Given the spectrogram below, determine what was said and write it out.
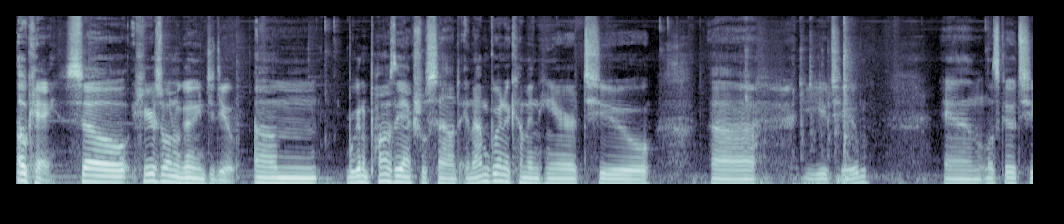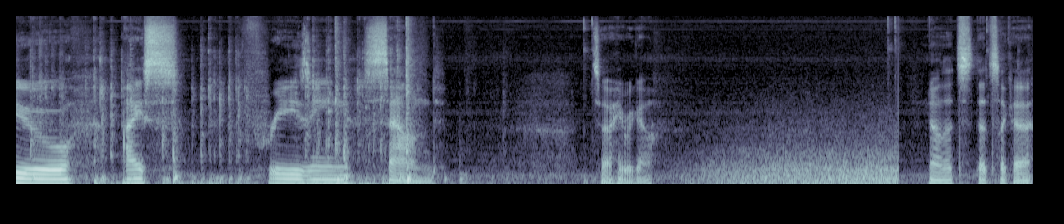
Okay, so here's what I'm going to do. Um, we're going to pause the actual sound, and I'm going to come in here to uh, YouTube, and let's go to ice freezing sound. So here we go. No, that's that's like a.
